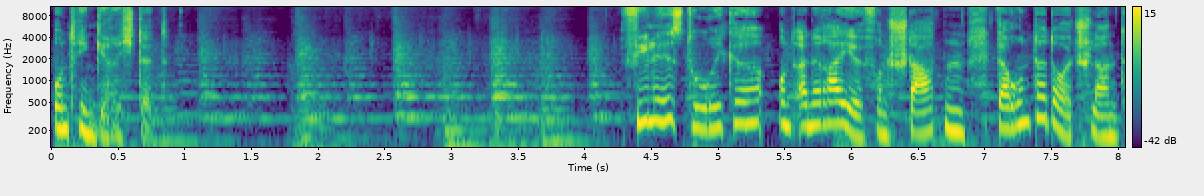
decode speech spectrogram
und hingerichtet. Viele Historiker und eine Reihe von Staaten, darunter Deutschland,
